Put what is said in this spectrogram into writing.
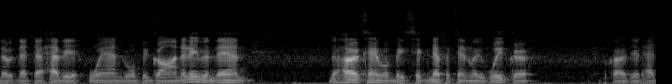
th- that the heaviest wind will be gone, and even then, the hurricane will be significantly weaker because it had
